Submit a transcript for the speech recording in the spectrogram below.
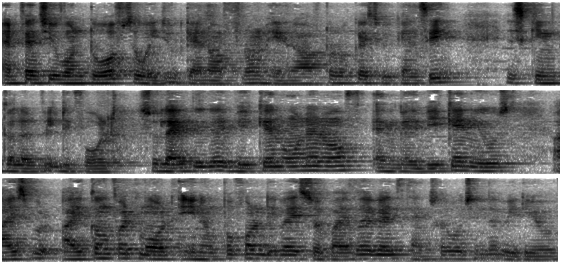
And once you want to off so you can off from here. After okay so you can see skin color will default. So like the guy we can on and off and guys we can use eye, eye comfort mode in oppo phone device. So bye bye guys. Thanks for watching the video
